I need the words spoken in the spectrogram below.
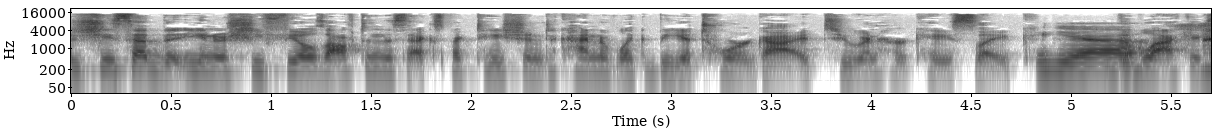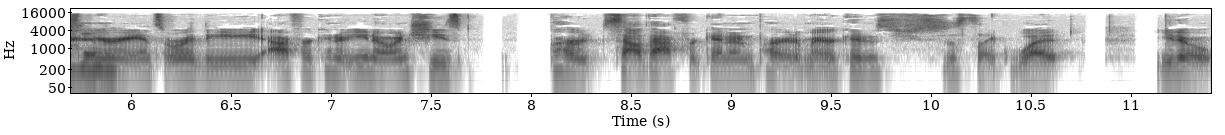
she said that you know she feels often this expectation to kind of like be a tour guide to in her case like yeah. the black experience or the african you know and she's part south african and part american she's just like what you know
